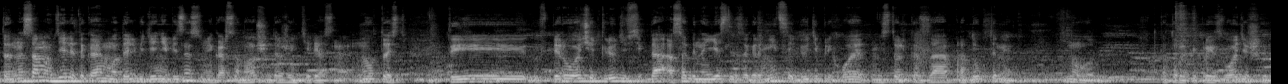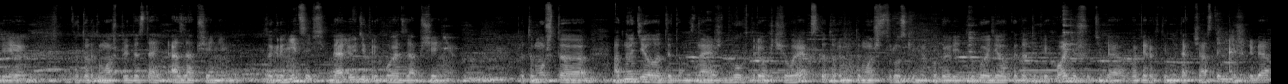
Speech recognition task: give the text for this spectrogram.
Да на самом деле такая модель ведения бизнеса, мне кажется, она очень даже интересная. Ну, то есть ты, в первую очередь, люди всегда, особенно если за границей, люди приходят не столько за продуктами, ну, которые ты производишь или которые ты можешь предоставить, а за общением. За границей всегда люди приходят за общением. Потому что одно дело, ты там знаешь двух-трех человек, с которыми ты можешь с русскими поговорить. Другое дело, когда ты приходишь, у тебя, во-первых, ты не так часто видишь ребят,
